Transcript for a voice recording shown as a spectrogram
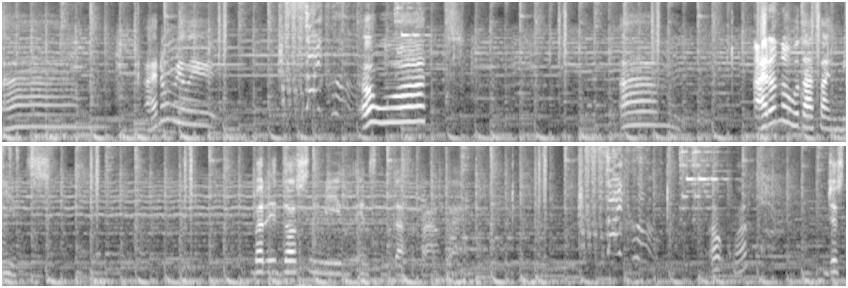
Um, I don't really... Oh, what? Um, I don't know what that sign means. But it doesn't mean instant death apparently. Oh, what? Just,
